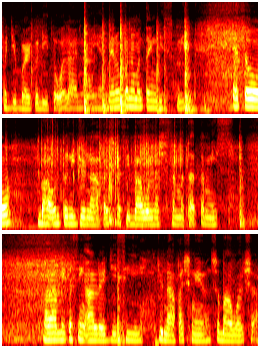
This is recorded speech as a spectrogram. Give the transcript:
fudgy bar ko dito wala na. Ayan, meron pa naman tayong biscuit. Ito, baon to ni Junakers kasi bawal na siya sa matatamis. Marami kasing allergy si Junakash ngayon, so bawal siya.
